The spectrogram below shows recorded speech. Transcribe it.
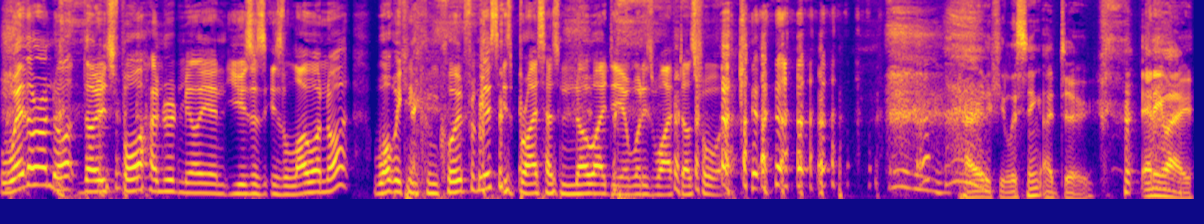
whether or not those 400 million users is low or not, what we can conclude from this is Bryce has no idea what his wife does for work. Harriet, if you're listening, I do. anyway,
